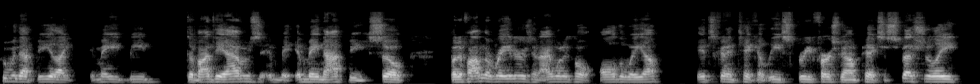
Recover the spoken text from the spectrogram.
who would that be? Like it may be Davante Adams, it may, it may not be. So, but if I'm the Raiders and I want to go all the way up, it's going to take at least three first round picks, especially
